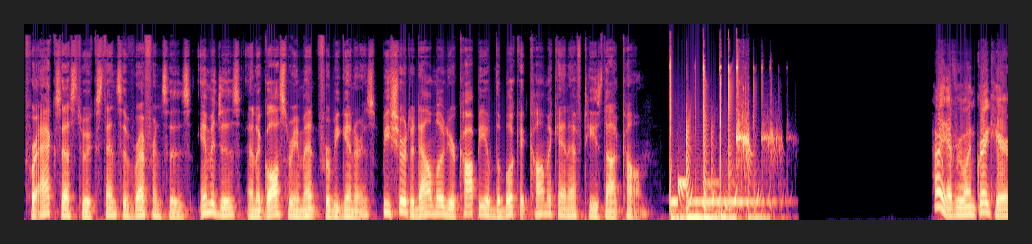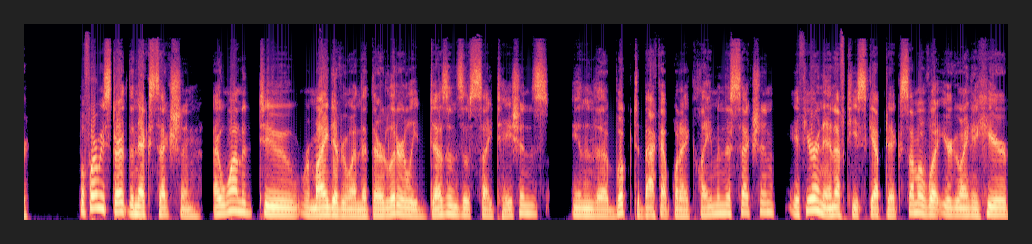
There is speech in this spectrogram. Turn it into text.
For access to extensive references, images, and a glossary meant for beginners, be sure to download your copy of the book at comicnfts.com. Hi everyone, Greg here. Before we start the next section, I wanted to remind everyone that there are literally dozens of citations in the book to back up what I claim in this section. If you're an NFT skeptic, some of what you're going to hear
